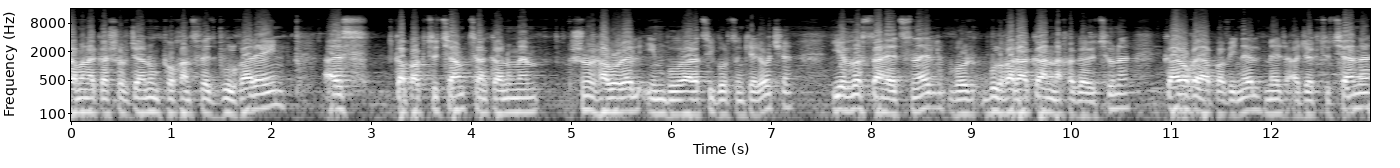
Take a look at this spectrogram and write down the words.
ժամանակաշրջանում փոխանցվեց Բուլղարիային, այս կապակցությամբ ցանկանում եմ շնորհավորել իմ բուլղարացի գործընկերոջը եւ վստահեցնել, որ բուլղարական նախագահությունը կարող է ապավինել մեր աջակցությանը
